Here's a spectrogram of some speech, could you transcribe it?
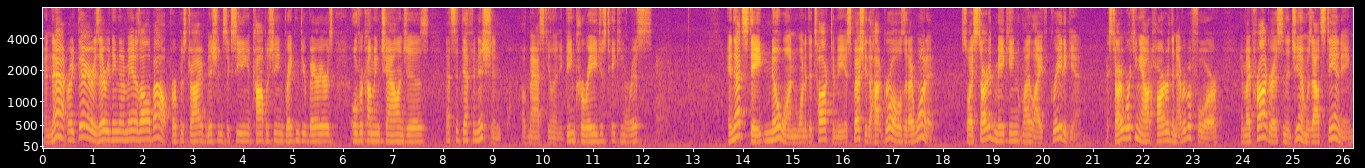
And that right there is everything that a man is all about. Purpose, drive, mission, succeeding, accomplishing, breaking through barriers, overcoming challenges. That's the definition of masculinity. Being courageous, taking risks. In that state, no one wanted to talk to me, especially the hot girls that I wanted. So I started making my life great again. I started working out harder than ever before, and my progress in the gym was outstanding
